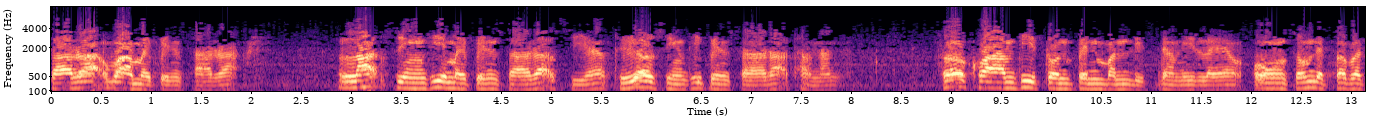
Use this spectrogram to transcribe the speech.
สาระว่าไม่เป็นสาระ ละสิ่งที่ไม่เป็นสาระเสีย ถือเอาสิ่งที่เป็นสาระเท่านั้นเพราะความที่ตนเป็นบัณฑิตดังนี้แล้ว องค์สมเด็จพระบัณ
